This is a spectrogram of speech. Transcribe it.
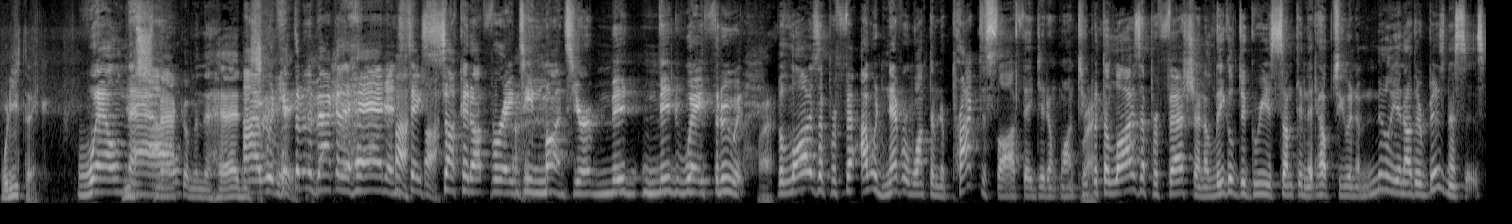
what do you think? Well, You now smack them in the head. I would hit them in the back of the head and say, "Suck it up for 18 months. You're mid midway through it." Right. The law is a profession. I would never want them to practice law if they didn't want to. Right. But the law is a profession. A legal degree is something that helps you in a million other businesses.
